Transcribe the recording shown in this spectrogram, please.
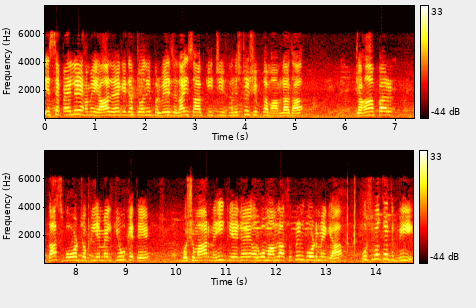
इससे पहले हमें याद है कि जब चौधरी परवेज लाई साहब की चीफ मिनिस्टरशिप का मामला था, जहाँ पर 10 वोट जो पीएमएलक्यू के थे, वो शुमार नहीं किए गए और वो मामला सुप्रीम कोर्ट में गया। उस वक्त भी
